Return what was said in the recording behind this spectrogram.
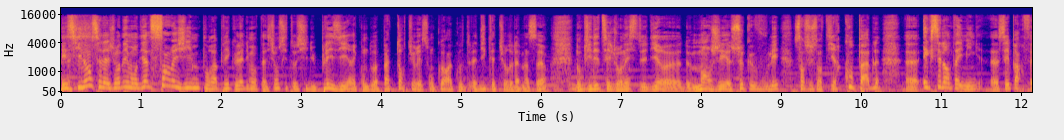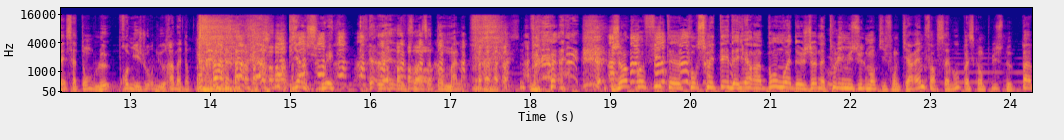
Et sinon, c'est la journée mondiale sans régime pour rappeler que l'alimentation c'est aussi du plaisir et qu'on ne doit pas torturer son corps à cause de la dictature de la minceur. Donc l'idée de cette journée, c'est de dire euh, de manger ce que vous voulez sans se sentir coupable. Euh, excellent timing, Euh, c'est parfait, ça tombe le premier jour du Ramadan. Bien joué. Ouais, ça tombe mal. J'en profite euh, pour souhaiter d'ailleurs un bon mois de jeûne à tous les musulmans qui font le carême. Force à vous, parce qu'en plus ne pas,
